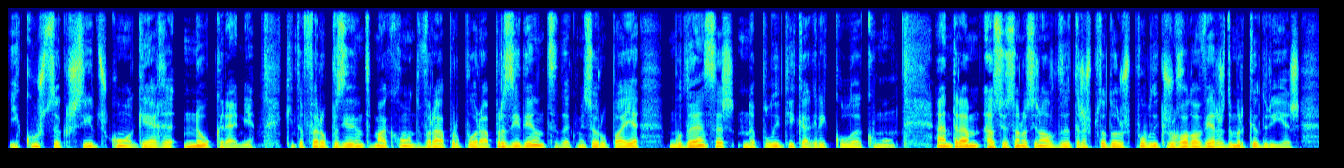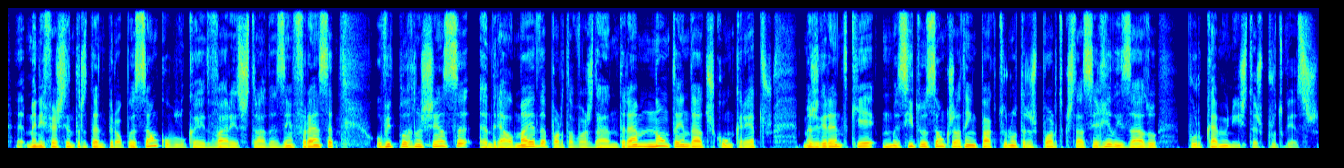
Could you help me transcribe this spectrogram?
e custos acrescidos com a guerra na Ucrânia. Quinta-feira, o presidente Macron deverá propor à presidente da Comissão Europeia mudanças na política agrícola comum. A Antram, a Associação Nacional de Transportadores Públicos Rodoviários de Mercadorias, manifesta, entretanto, preocupação com o bloqueio de várias estradas em França. Ouvido pela Renascença, André Almeida, porta-voz da Antram, não tem dados concretos, mas garante que é uma situação que já tem impacto no transporte que está a ser realizado por camionistas portugueses.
